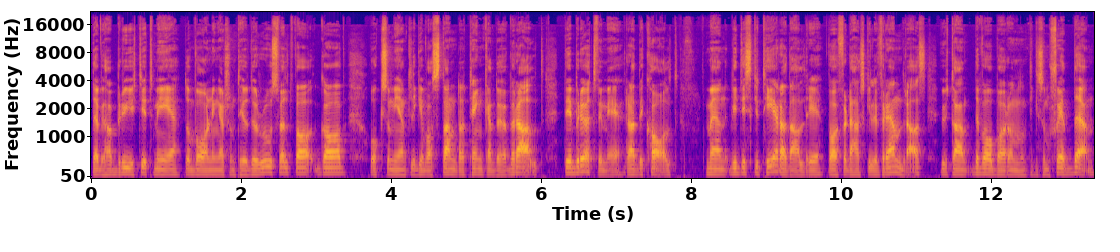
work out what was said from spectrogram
där vi har brytit med de varningar som Theodore Roosevelt var, gav och som egentligen var standardtänkande överallt. Det bröt vi med radikalt. Men vi diskuterade aldrig varför det här skulle förändras, utan det var bara någonting som skedde.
